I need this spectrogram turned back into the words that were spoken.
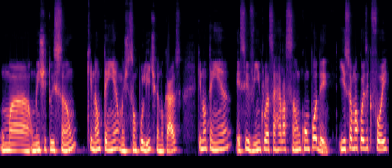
uma, uma instituição que não tenha, uma instituição política, no caso, que não tenha esse vínculo, essa relação com o poder. Isso é uma coisa que foi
